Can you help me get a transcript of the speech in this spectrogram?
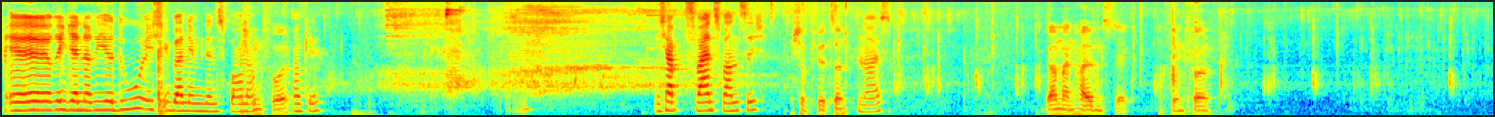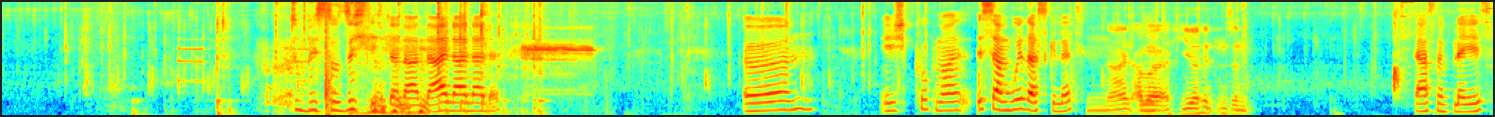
Äh, regeneriere du, ich übernehme den Ich Spawner. bin voll. Okay. Ich habe 22. Ich habe 14. Nice. Wir haben einen halben Stack. Auf jeden Fall. Du bist so süchtig danach. Nein, nein, nein, nein. Ähm, ich guck mal. Ist da ein Wither-Skelett? Nein, aber hier hinten sind. Da ist eine Blaze.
